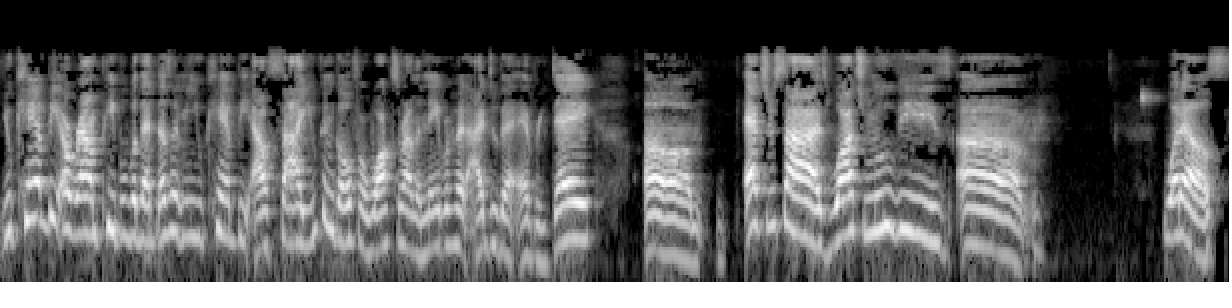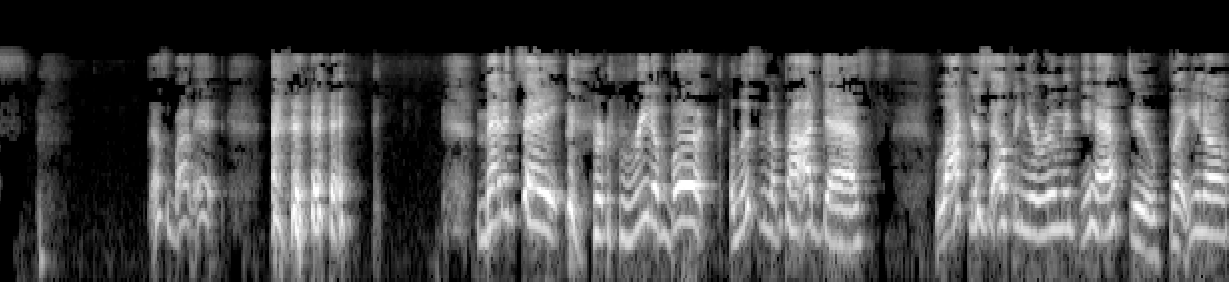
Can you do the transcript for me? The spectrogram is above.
you can't be around people, but that doesn't mean you can't be outside. You can go for walks around the neighborhood. I do that every day. Um, exercise, watch movies, um, what else? That's about it. Meditate, read a book, listen to podcasts, lock yourself in your room if you have to. But you know,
